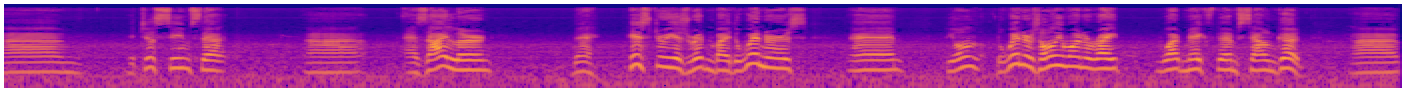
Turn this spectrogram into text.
Um, it just seems that, uh, as I learned, the history is written by the winners, and the only, the winners only want to write what makes them sound good. Uh,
